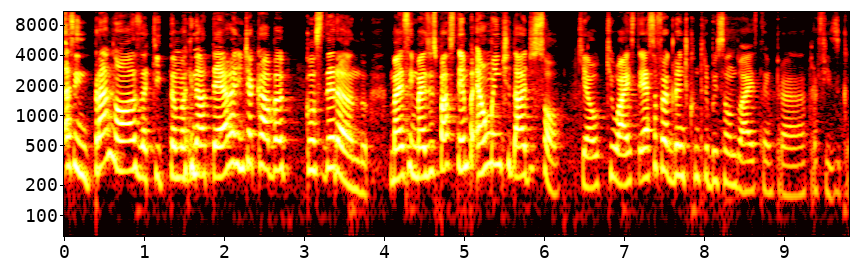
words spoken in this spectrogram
Assim, para nós aqui que estamos aqui na Terra, a gente acaba considerando. Mas, assim, mas o espaço-tempo é uma entidade só, que é o que o Einstein... Essa foi a grande contribuição do Einstein para a física.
